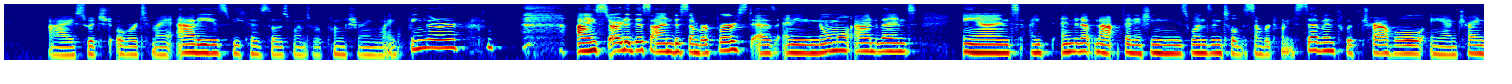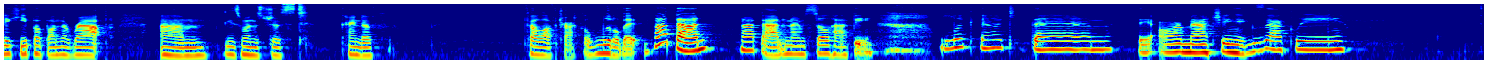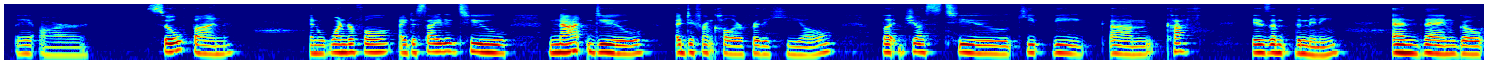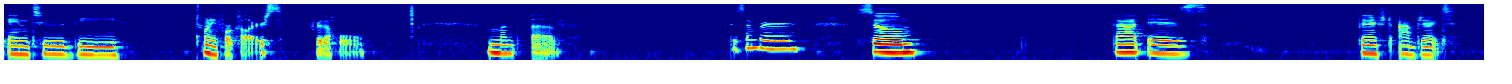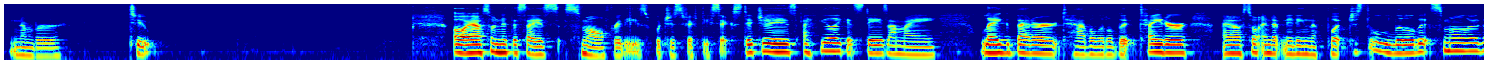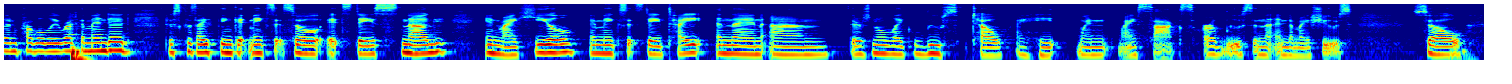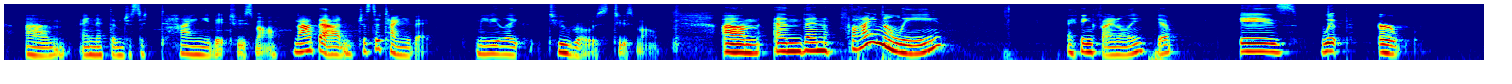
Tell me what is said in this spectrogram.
I switched over to my Addies because those ones were puncturing my finger. I started this on December 1st as any normal Advent, and I ended up not finishing these ones until December 27th with travel and trying to keep up on the wrap. Um, these ones just kind of fell off track a little bit. Not bad, not bad, and I'm still happy. Look at them. They are matching exactly. They are so fun and wonderful. I decided to not do a different color for the heel, but just to keep the um, cuff is a, the mini and then go into the 24 colors for the whole month of December. So that is finished object number two. Oh, I also knit the size small for these, which is 56 stitches. I feel like it stays on my leg better to have a little bit tighter. I also end up knitting the foot just a little bit smaller than probably recommended, just because I think it makes it so it stays snug in my heel. It makes it stay tight. And then um, there's no like loose toe. I hate when my socks are loose in the end of my shoes. So um, I knit them just a tiny bit too small. Not bad, just a tiny bit. Maybe like two rows too small. Um, and then finally, I think finally, yep, is whip or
